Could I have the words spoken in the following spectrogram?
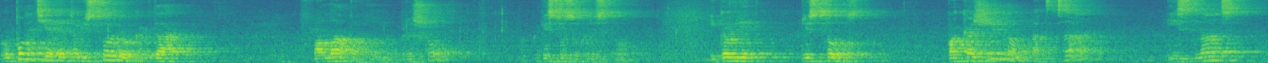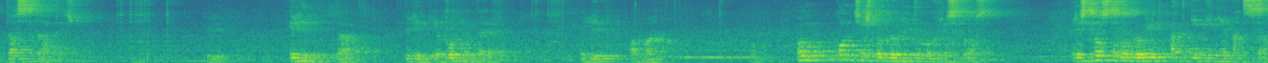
вы помните эту историю, когда в Фома, по-моему, пришел к Иисусу Христу и говорит, Христос, покажи нам Отца, и с нас достаточно. Филипп. Филипп, да. Филипп, я помню Ф. Филипп, Фома. Пом, помните, что говорит ему Христос? Христос ему говорит от имени Отца.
